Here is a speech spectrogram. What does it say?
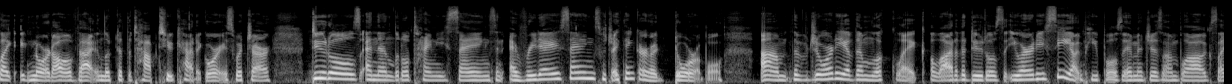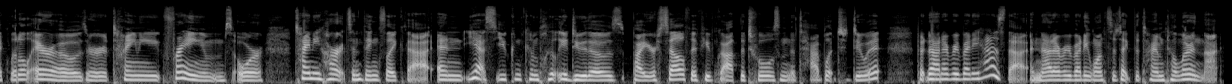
like ignored all of that and looked at the top two categories, which are doodles and then little tiny sayings and everyday sayings, which I think are adorable. Um, the majority of them look like a lot of the doodles that you already see on people's images on blogs, like little arrows or tiny frames or tiny hearts and things like that. And yes, you can completely do those by yourself if you've got the tools and the tablet to do it, but not everybody has that, and not everybody wants to take the time to learn that.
